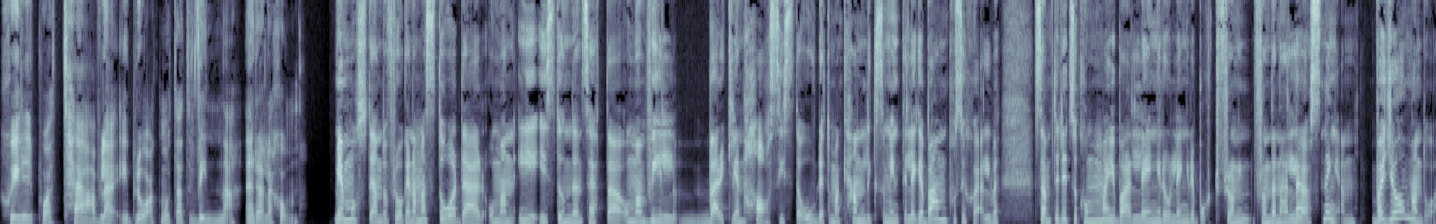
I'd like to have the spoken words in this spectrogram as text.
Skilj på att tävla i bråk mot att vinna en relation. Men jag måste ändå fråga, när man står där och man är i stundens hetta och man vill verkligen ha sista ordet och man kan liksom inte lägga band på sig själv. Samtidigt så kommer man ju bara längre och längre bort från, från den här lösningen. Vad gör man då?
